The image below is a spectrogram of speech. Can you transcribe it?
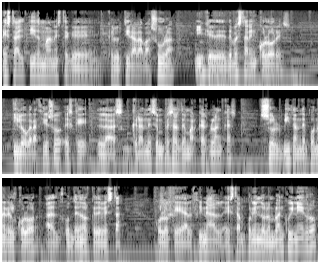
está el Tidman este que, lo tira a la basura y que debe estar en colores. Y lo gracioso es que las grandes empresas de marcas blancas se olvidan de poner el color al contenedor que debe estar. Con lo que al final están poniéndolo en blanco y negro.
